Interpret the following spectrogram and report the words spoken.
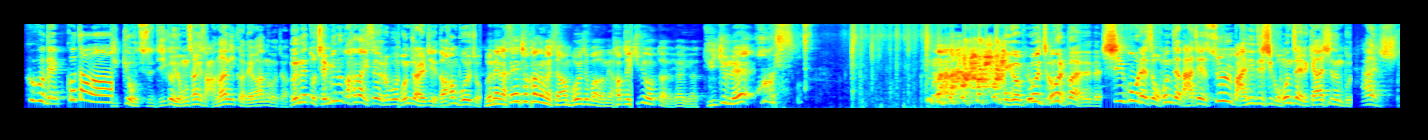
그거 내 거잖아. 이게 어딨어 네가 영상에서 안 하니까 내가 하는 거죠 은혜 또 재밌는 거 하나 있어요 여러분 뭔지 알지? 나 한번 보여줘 은혜가 센 척 하는 거 있어요 한번 보여줘봐 은혜 갑자기 시비 없다 야야 뒤질래? 와 씨. 이거 표정을 봐야 돼. 시골에서 혼자 낮에 술 많이 드시고 혼자 이렇게 하시는 분. 아이씨.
